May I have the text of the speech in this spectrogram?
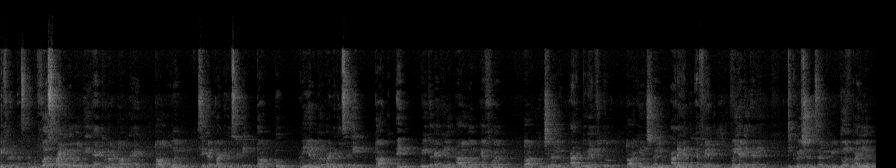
डिफरंट असणार. मग फर्स्ट पार्टिकलवरती ऍक्ट होणारा टॉर्क आहे टॉर्क वन सेकंड पार्टिकलसाठी टॉर्क टू आणि या नंबर पार्टिकलसाठी टॉर्क एन मग इथं काय केलं? आर वन एफ वन टॉर्कची value R two F two torque यांची value R N F N मग या ठिकाणी इक्वेशन जर तुम्ही दोन पाहिलं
